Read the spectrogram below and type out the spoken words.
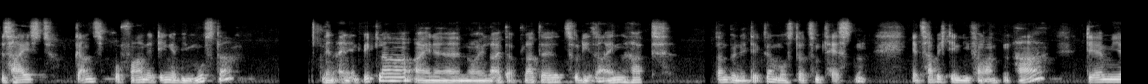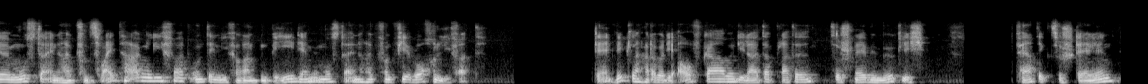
Das heißt, ganz profane Dinge wie Muster. Wenn ein Entwickler eine neue Leiterplatte zu designen hat, dann benötigt er Muster zum Testen. Jetzt habe ich den Lieferanten A, der mir Muster innerhalb von zwei Tagen liefert und den Lieferanten B, der mir Muster innerhalb von vier Wochen liefert. Der Entwickler hat aber die Aufgabe, die Leiterplatte so schnell wie möglich fertigzustellen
